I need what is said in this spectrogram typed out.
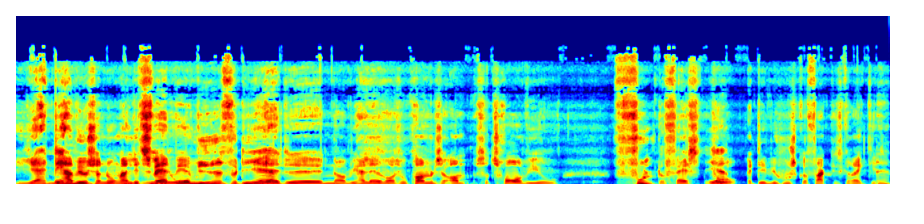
Ja, det Men har vi jo så nogle gange lidt svært nogen, ved at vide, fordi ja. at øh, når vi har lavet vores hukommelse om, så tror vi jo fuldt og fast ja. på, at det vi husker faktisk er rigtigt. Ja.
